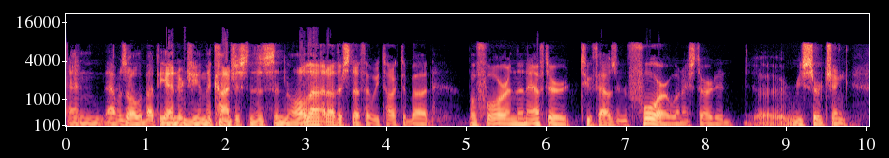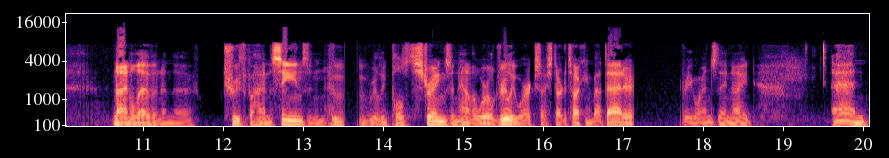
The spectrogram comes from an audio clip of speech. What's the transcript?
and that was all about the energy and the consciousness and all that other stuff that we talked about before. And then after 2004, when I started uh, researching 9/11 and the truth behind the scenes and who, who really pulls the strings and how the world really works, I started talking about that every Wednesday night. And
